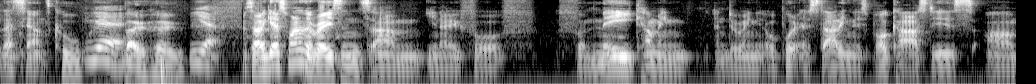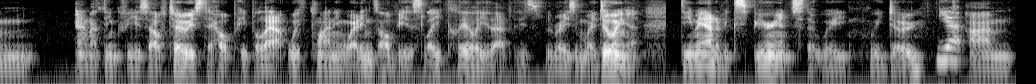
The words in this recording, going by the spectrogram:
that sounds cool. Yeah. Boho. Yeah. So I guess one of the reasons, um, you know, for for me coming and doing or put starting this podcast is um, and I think for yourself too, is to help people out with planning weddings. Obviously, clearly that is the reason we're doing it. The amount of experience that we we do. Yeah. Um,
